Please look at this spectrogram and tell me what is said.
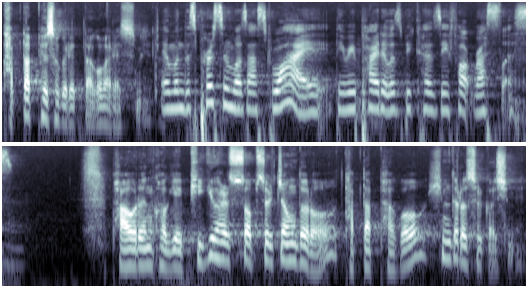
답답해서 그랬다고 말했습니다. And when this person was asked why, they replied it was because they felt restless. 바울은 거기에 비교할 수 없을 정도로 답답하고 힘들었을 것입니다.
